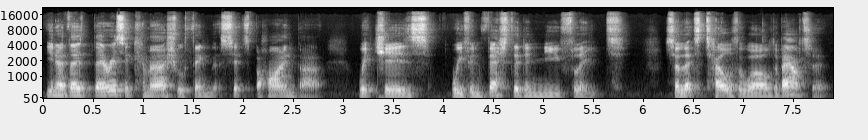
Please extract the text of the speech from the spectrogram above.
you know, there, there is a commercial thing that sits behind that, which is we've invested in new fleet, so let's tell the world about it.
